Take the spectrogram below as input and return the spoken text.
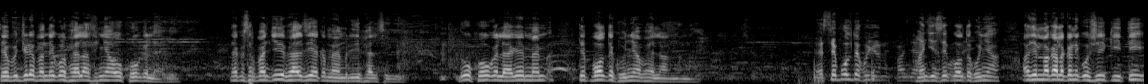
ਤੇ ਜਿਹੜੇ ਬੰਦੇ ਕੋਲ ਫੈਲਾਂ ਸੀਗੀਆਂ ਉਹ ਖੋ ਕੇ ਲੈ ਗਏ। ਇੱਕ ਸਰਪੰਚੀ ਦੀ ਫੈਲ ਸੀ ਇੱਕ ਮੈਂਬਰੀ ਦੀ ਫੈਲ ਸੀਗੀ। ਦੋ ਖੋ ਕੇ ਲੈ ਗਏ ਮੈਂ ਤੇ ਪੁਲ ਤੇ ਖੋਈਆਂ ਫੈਲਾਂ ਉਹਨਾਂ ਨੇ। ਐਸੇ ਪੁੱਲ ਤੇ ਖੋਈਆਂ ਨੂੰ? ਹਾਂਜੀ ਇਸੇ ਪੁਲ ਤੇ ਖੋਈਆਂ। ਅਸੀਂ ਮਗਰ ਲੱਗਣ ਦੀ ਕੋਸ਼ਿਸ਼ ਕੀਤੀ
